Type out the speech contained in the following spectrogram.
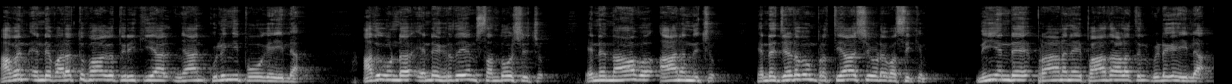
അവൻ എന്റെ വലത്തുഭാഗത്തിരിക്കിയാൽ ഞാൻ കുലുങ്ങിപ്പോവുകയില്ല. അതുകൊണ്ട് എന്റെ ഹൃദയം സന്തോഷിച്ചു. എന്റെ നാവ് ആനന്ദിച്ചു. എന്റെ ജഡവും പ്രത്യാശയോടെ വസിക്കും. നീ എന്റെ പ്രാണനെ പാതാളത്തിൽ വിടുകയില്ല.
